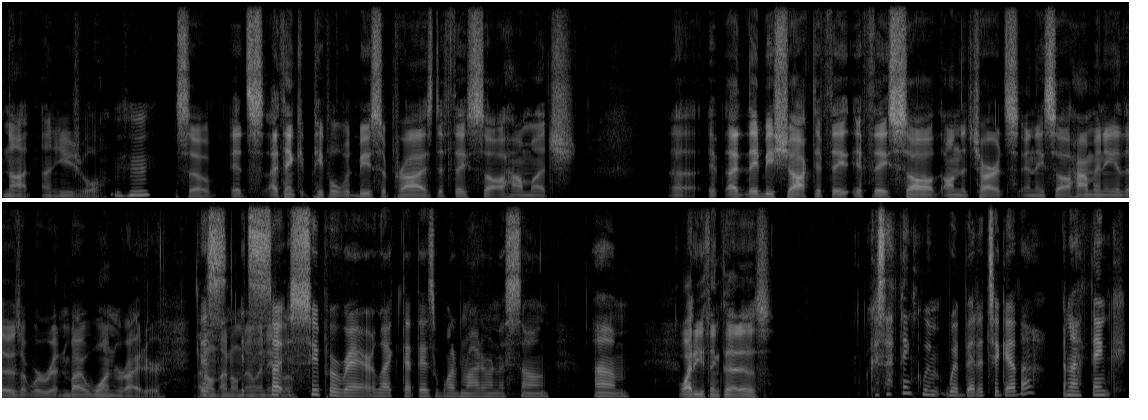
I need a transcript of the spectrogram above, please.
not unusual. mm-hmm. So it's I think people would be surprised if they saw how much. Uh, if I, they'd be shocked if they if they saw on the charts and they saw how many of those were written by one writer. I don't I don't know it's any so of them. super rare like that there's one writer on a song um, Why do you think that is? because I think we're, we're better together. And I think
